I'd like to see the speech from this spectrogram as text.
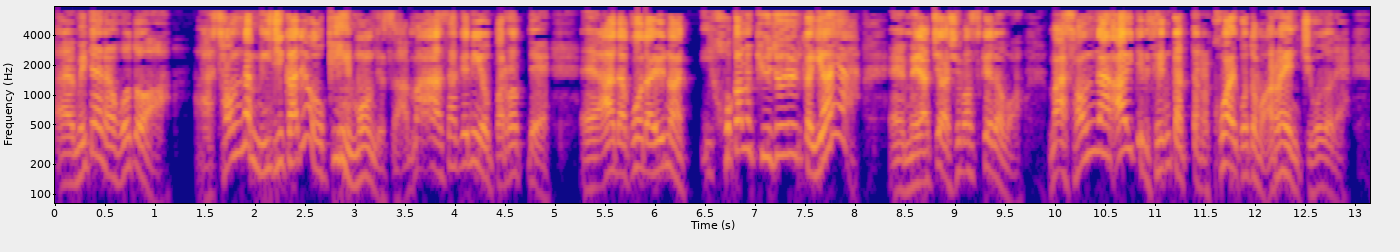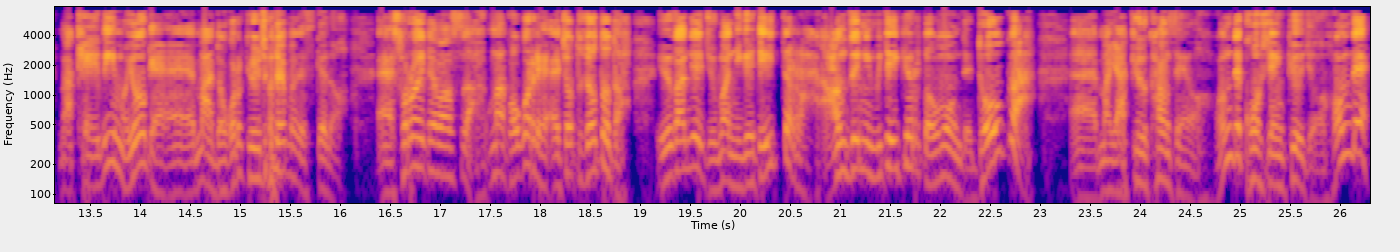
えー、みたいなことは、あそんな身近では起きひんもんですわ。まあ、酒に酔っ払って、えー、あだこうだ言うのは、他の球場よりかやや、えー、目立ちはしますけども、まあ、そんな相手にせんかったら怖いこともあらへんちゅうことで、まあ、警備員も要件、えー、まあ、どこの球場でもですけど、えー、揃えてますわ。まあ、ここで、えー、ちょっとちょっとという感じで順番逃げていったら、安全に見ていけると思うんで、どうか、えー、まあ、野球観戦を、ほんで甲子園球場、ほんで、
